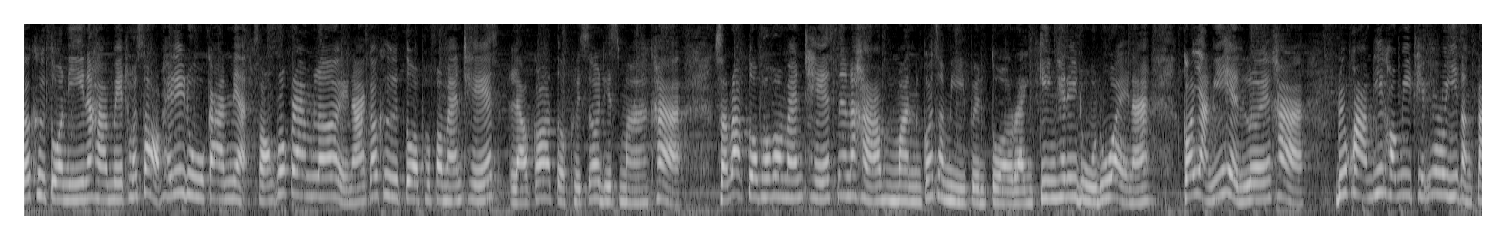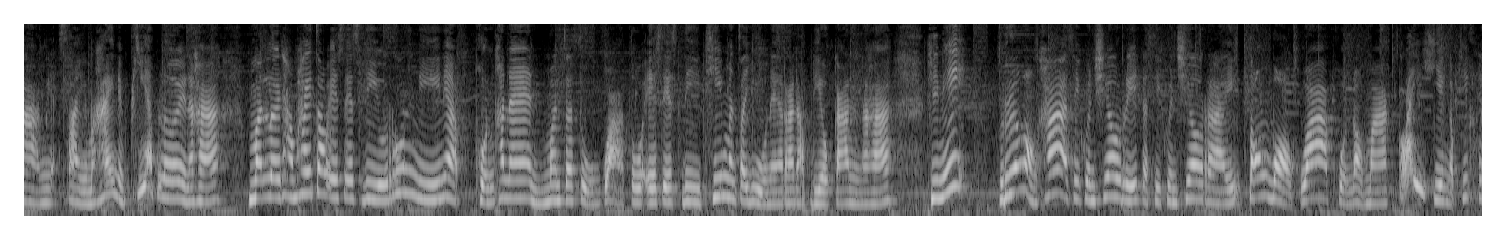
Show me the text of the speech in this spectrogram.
ก็คือตัวนี้นะคะเมททดสอบให้ได้ดูกันเนี่ยสองโปรแกรมเลยนะ ก็คือตัว performance test แล้วก็ตัว Crystal Disk Mark ค่ะสำหรับตัว performance test เนี่ยนะคะ มันก็จะมีเป็นตัว ranking ให้ได้ดูด้วยนะ ก็อย่างที่เห็นเลยค่ะ ด้วยความที่เขามีเทคโนโลยีต่างๆเนี่ยใส่มาให้เนี่ยเพียบเลยนะคะ มันเลยทำให้เจ้า SSD รุ่นนี้เนี่ยผลคะแนนมันจะสูงกว่าตัว SSD ที่มันจะอยู่ในระดับเดียวกันนะคะ ทีนี้ เรื่องของค่า sequential read กับ sequential write ต้องบอกว่าผลออกมาใกล้เคียงกับที่เคล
